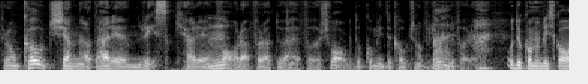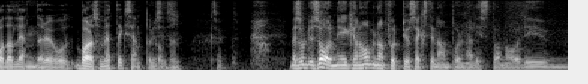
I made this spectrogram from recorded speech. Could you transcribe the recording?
för om coach känner att det här är en risk, här är en mm. fara för att du är för svag, då kommer inte coachen ha förtroende för dig. Och du kommer bli skadad lättare, mm. och, bara som ett exempel. Då, men... Exakt. Men som du sa, ni kan ha mellan 40 och 60 namn på den här listan. Och det är ju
